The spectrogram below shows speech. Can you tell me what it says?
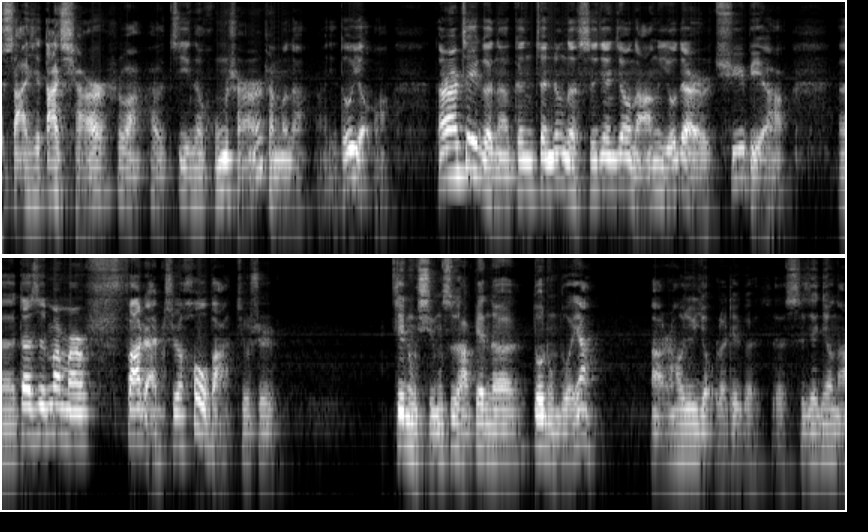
撒一些大钱儿是吧？还有系那红绳什么的啊，也都有啊。当然这个呢跟真正的时间胶囊有点区别啊，呃，但是慢慢发展之后吧，就是这种形式啊变得多种多样。啊，然后就有了这个时间胶囊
